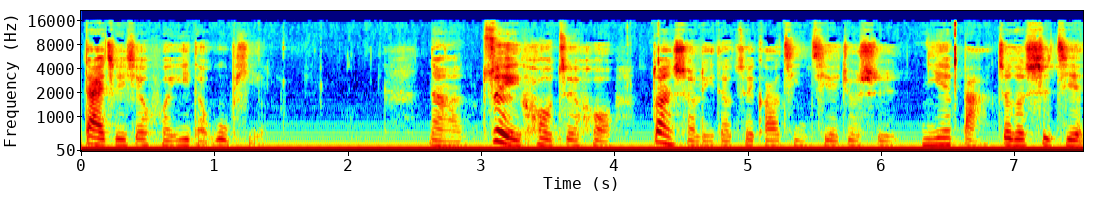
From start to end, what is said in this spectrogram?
带着一些回忆的物品。那最后，最后断舍离的最高境界就是你也把这个世界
